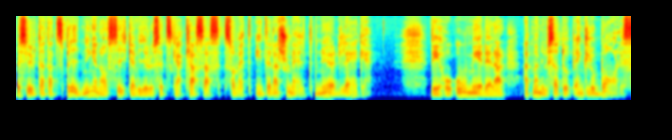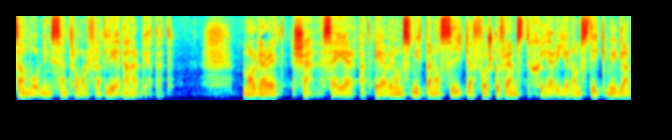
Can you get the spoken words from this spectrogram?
beslutat att spridningen av Zika-viruset ska klassas som ett internationellt nödläge. WHO meddelar att man nu satt upp en global samordningscentral för att leda arbetet. Margaret Chan säger att även om smittan av Zika först och främst sker genom stickmyggan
